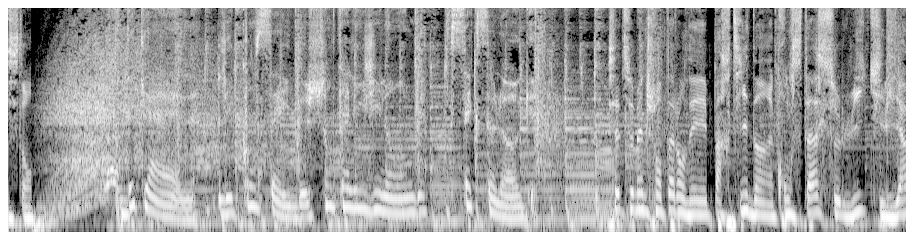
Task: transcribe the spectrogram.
instant. DKL, les conseils de Chantal Gilang, sexologue. Cette semaine, Chantal, on est parti d'un constat, celui qu'il y a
